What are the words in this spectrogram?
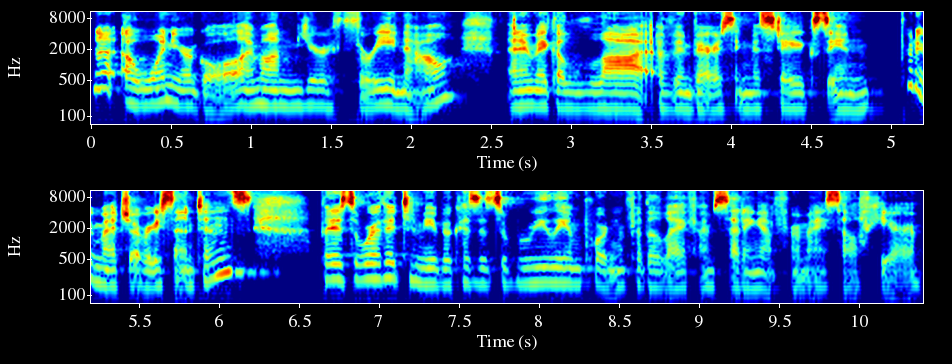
not a one year goal. I'm on year three now, and I make a lot of embarrassing mistakes in pretty much every sentence, but it's worth it to me because it's really important for the life I'm setting up for myself here.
